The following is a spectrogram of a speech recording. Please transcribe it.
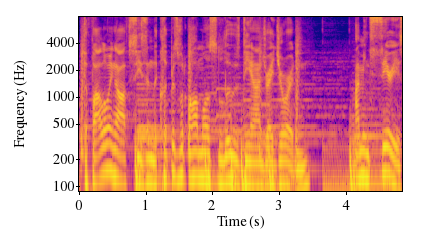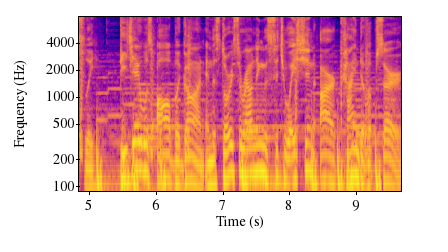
The following offseason, the Clippers would almost lose DeAndre Jordan. I mean, seriously, DJ was all but gone, and the stories surrounding the situation are kind of absurd.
